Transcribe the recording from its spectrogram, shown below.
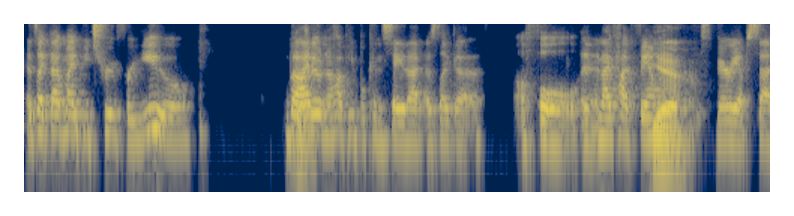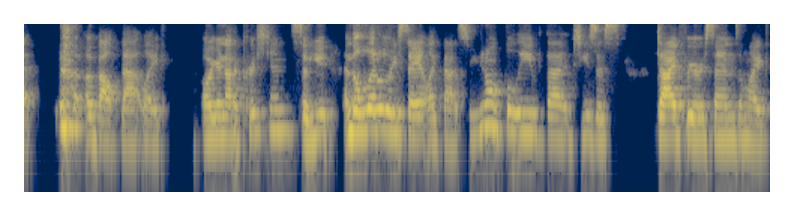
it's like that might be true for you, but I don't know how people can say that as like a a full. And, and I've had family Yeah. members very upset about that, like, oh, you're not a Christian, so you and they'll literally say it like that. So you don't believe that Jesus died for your sins? I'm like,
